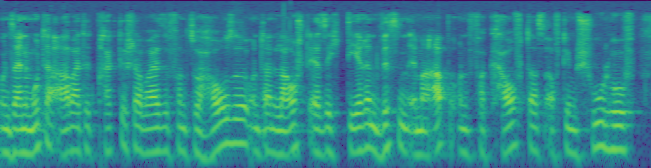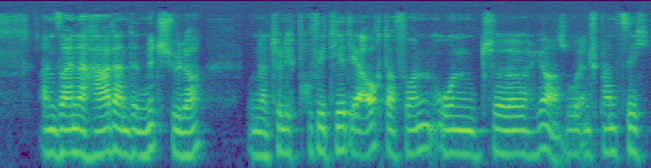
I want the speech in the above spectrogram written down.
und seine Mutter arbeitet praktischerweise von zu Hause und dann lauscht er sich deren Wissen immer ab und verkauft das auf dem Schulhof an seine hadernden Mitschüler. Und natürlich profitiert er auch davon. Und äh, ja, so entspannt sich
